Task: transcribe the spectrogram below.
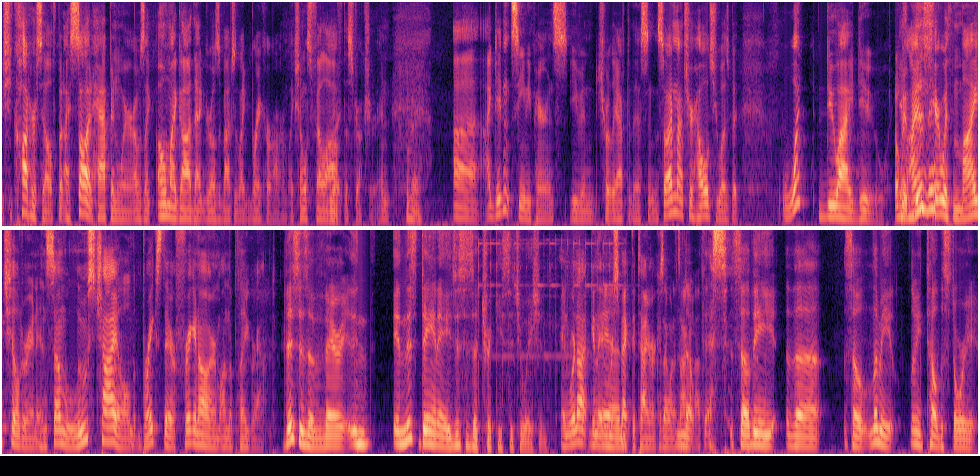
she caught herself, but I saw it happen where I was like, "Oh my god, that girl's about to like break her arm!" Like she almost fell off Right. the structure. And Okay. uh, I didn't see any parents even shortly after this, and so I'm not sure how old she was. But what do I do Okay, if I'm this- there with my children and some loose child breaks their friggin' arm on the playground? This is a very in in this day and age. This is a tricky situation. And we're not going to respect the timer because I want to talk No. about this. So the the so let me let me tell the story.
